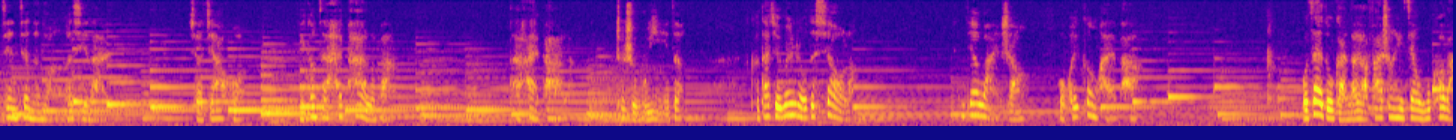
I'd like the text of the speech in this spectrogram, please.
渐渐的暖和起来。小家伙，你刚才害怕了吧？他害怕了，这是无疑的。可他却温柔的笑了。今天晚上我会更害怕。我再度感到要发生一件无可挽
